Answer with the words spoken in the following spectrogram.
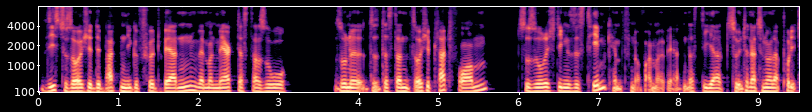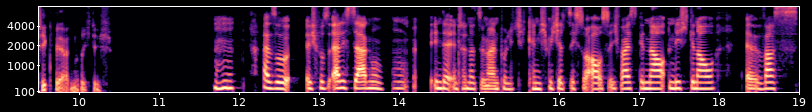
siehst du solche Debatten, die geführt werden, wenn man merkt, dass da so, so eine, dass dann solche Plattformen zu so richtigen Systemkämpfen auf einmal werden, dass die ja zu internationaler Politik werden, richtig? Mhm. Also ich muss ehrlich sagen, in der internationalen Politik kenne ich mich jetzt nicht so aus. Ich weiß genau nicht genau, äh, was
